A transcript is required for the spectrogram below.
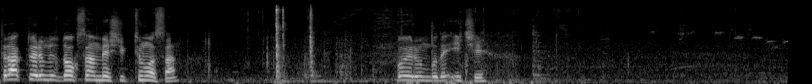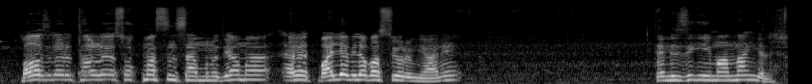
Traktörümüz 95'lik Tümosan. Buyurun bu da içi. Bazıları tarlaya sokmazsın sen bunu diyor ama evet balya bile basıyorum yani. Temizlik imandan gelir.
